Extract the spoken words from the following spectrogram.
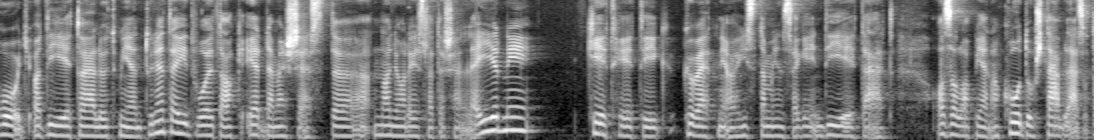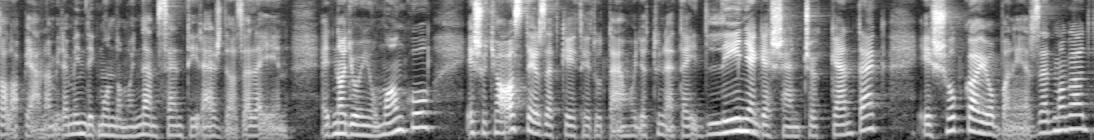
hogy a diéta előtt milyen tüneteid voltak, érdemes ezt nagyon részletesen leírni, két hétig követni a hisztamin szegény diétát, az alapján, a kódos táblázat alapján, amire mindig mondom, hogy nem szentírás, de az elején egy nagyon jó mankó, és hogyha azt érzed két hét után, hogy a tüneteid lényegesen csökkentek, és sokkal jobban érzed magad,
